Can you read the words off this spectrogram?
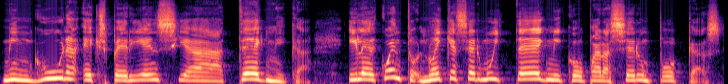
ninguna experiencia técnica. Y les cuento, no hay que ser muy técnico para hacer un podcast.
